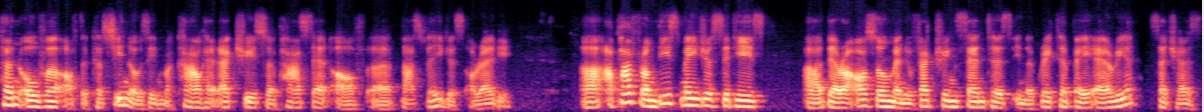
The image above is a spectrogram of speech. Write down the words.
turnover of the casinos in Macau had actually surpassed that of uh, Las Vegas already. Uh, apart from these major cities, there are also manufacturing centers in the Greater Bay Area, such as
